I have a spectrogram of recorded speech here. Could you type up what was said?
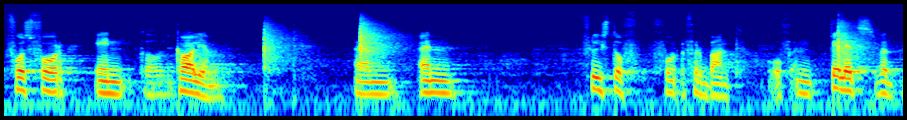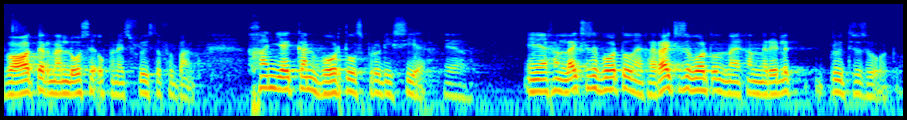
fosfor en kalium, kalium um, in vloeistof verband of in pellets wat water en dan los hy op en hy's vloeistof verband, gaan jy kan wortels produseer. Ja. En hy gaan lyk soos 'n wortel en hy gaan ryk soos 'n wortel en hy gaan redelik proet soos 'n wortel.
